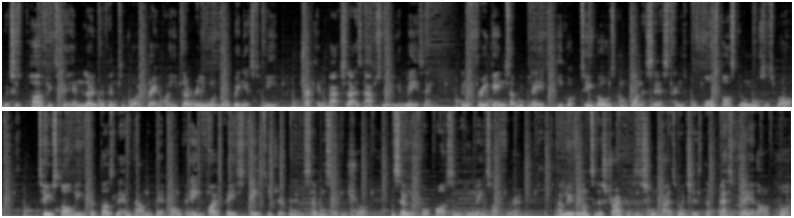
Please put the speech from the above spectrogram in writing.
which is perfect for him, low defensive work rate, but you don't really want your wingers to be tracking back, so that is absolutely amazing. In the three games that we played, he got two goals and one assist, and he's got four star skill moves as well. Two star weak foot does let him down a bit, but with 85 pace, 82 dribbling, 77 shot, 74 passing, he makes up for it. And moving on to the striker position, guys, which is the best player that I've got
